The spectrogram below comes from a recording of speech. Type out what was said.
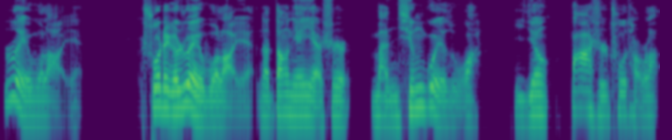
瑞武老爷，说这个瑞武老爷那当年也是满清贵族啊，已经八十出头了，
